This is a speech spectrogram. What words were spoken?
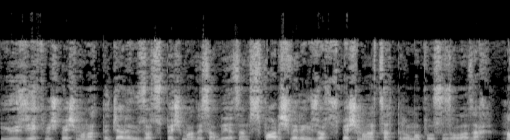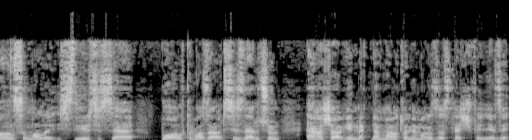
175 manatdır. Gəlin 135 manat hesablayacağam. Sifariş verin 135 manat çatdırılma pulsuz olacaq. Hansı malı istəyirsinizsə, bu altı bazar sizlər üçün ən aşağı qiymətdən Manatoliya mağazası təklif edəcək.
